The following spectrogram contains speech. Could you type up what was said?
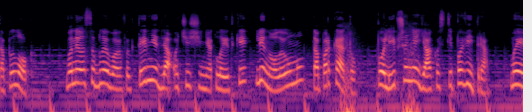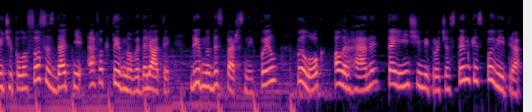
та пилок. Вони особливо ефективні для очищення плитки, лінолеуму та паркету, поліпшення якості повітря. Миючі пилососи здатні ефективно видаляти дрібнодисперсний пил, пилок, алергени та інші мікрочастинки з повітря,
